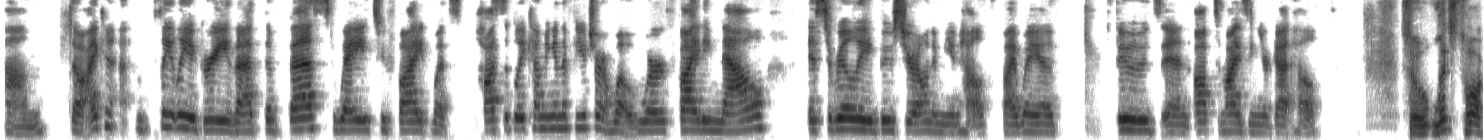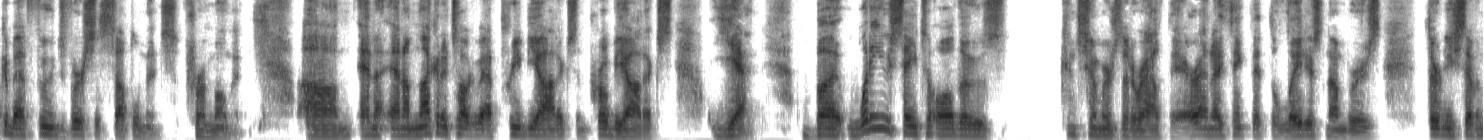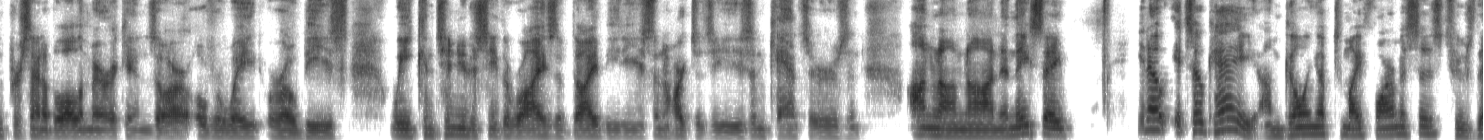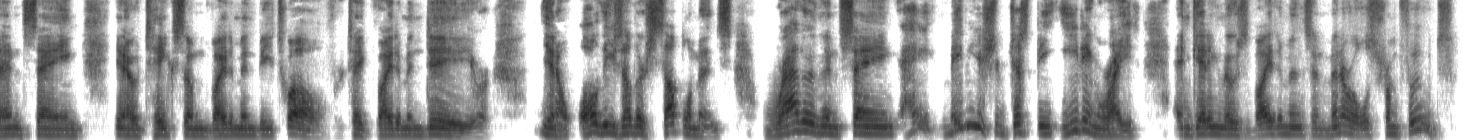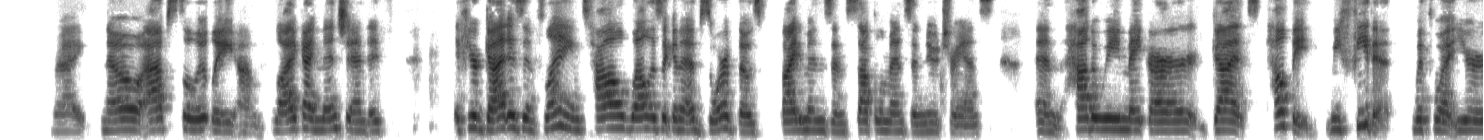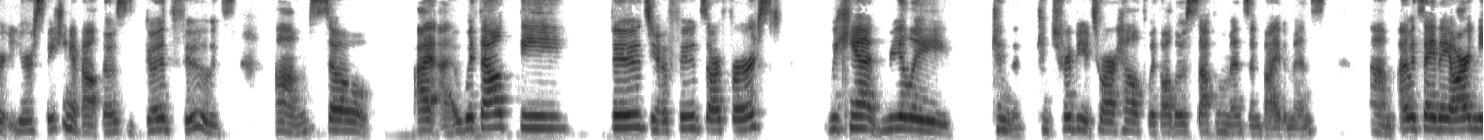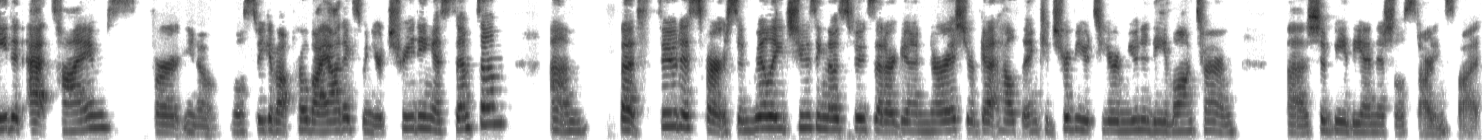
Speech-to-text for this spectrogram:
Um, so I can completely agree that the best way to fight what's possibly coming in the future and what we're fighting now is to really boost your own immune health by way of foods and optimizing your gut health. So let's talk about foods versus supplements for a moment. Um, and, and I'm not going to talk about prebiotics and probiotics yet. But what do you say to all those consumers that are out there? And I think that the latest number is 37% of all Americans are overweight or obese. We continue to see the rise of diabetes and heart disease and cancers and on and on and on. And they say, you know, it's okay. I'm going up to my pharmacist who's then saying, you know, take some vitamin B12 or take vitamin D or you know, all these other supplements rather than saying, hey, maybe you should just be eating right and getting those vitamins and minerals from foods. Right. No, absolutely. Um, like I mentioned, if if your gut is inflamed, how well is it going to absorb those vitamins and supplements and nutrients? And how do we make our guts healthy? We feed it with what you're you're speaking about, those good foods. Um, so I, I without the foods, you know, foods are first. We can't really can contribute to our health with all those supplements and vitamins. Um, I would say they are needed at times for, you know, we'll speak about probiotics when you're treating a symptom. Um, but food is first, and really choosing those foods that are going to nourish your gut health and contribute to your immunity long term uh, should be the initial starting spot.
